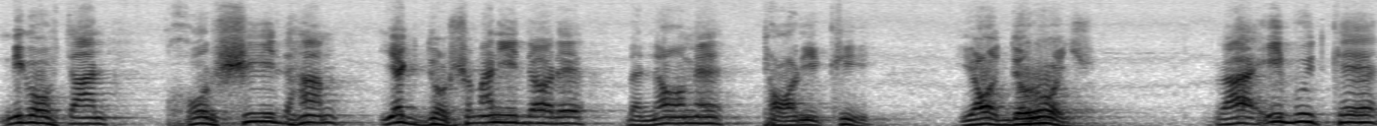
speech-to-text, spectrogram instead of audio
می‌گفتن خورشید هم یک دشمنی داره به نام تاریکی یا دروج. و این بود که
